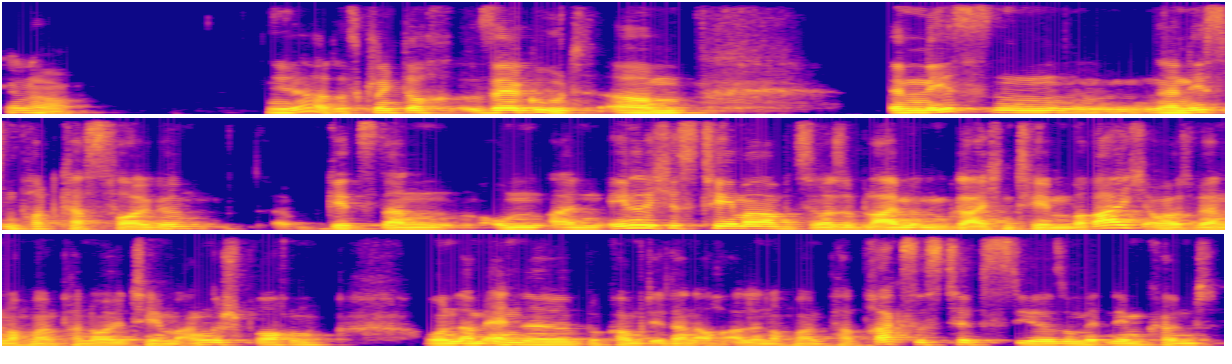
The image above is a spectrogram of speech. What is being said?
Genau. Ja, das klingt doch sehr gut. Ähm, im nächsten, in der nächsten Podcast-Folge geht es dann um ein ähnliches Thema, beziehungsweise bleiben im gleichen Themenbereich, aber es werden nochmal ein paar neue Themen angesprochen. Und am Ende bekommt ihr dann auch alle nochmal ein paar Praxistipps, die ihr so mitnehmen könnt.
